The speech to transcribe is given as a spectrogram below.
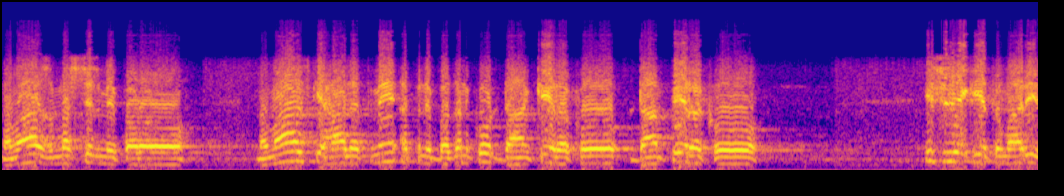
نماز مسجد میں پڑھو۔ نماز کی حالت میں اپنے بدن کو ڈانکے رکھو ڈانپے رکھو۔ اس لیے کہ یہ تمہاری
